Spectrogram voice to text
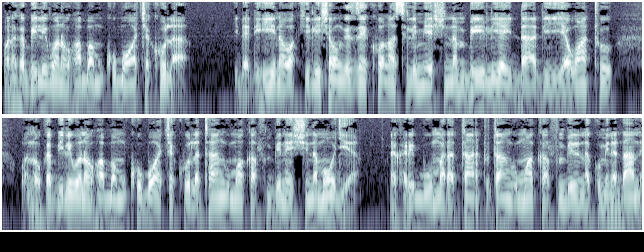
wanakabiliwa na uhaba mkubwa wa chakula. Idadi hii inawakilisha ongezeko la asilimia 22 ya idadi ya watu wanaokabiliwa na uhaba mkubwa wa chakula tangu mwaka 2021 na karibu mara tatu tangu mwaka 2018.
